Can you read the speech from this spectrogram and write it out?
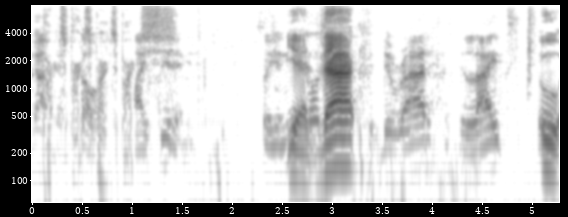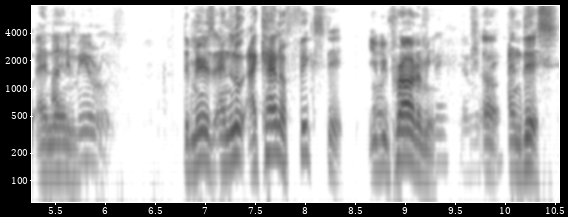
got Parts, them. parts, So, parts, parts. I see them. So you need Yeah, those, that. the rod, the light, Ooh, and and the mirrors. the mirrors. And look, I kind of fixed it. You'd Oh, be proud of me. me Oh, see. and this.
